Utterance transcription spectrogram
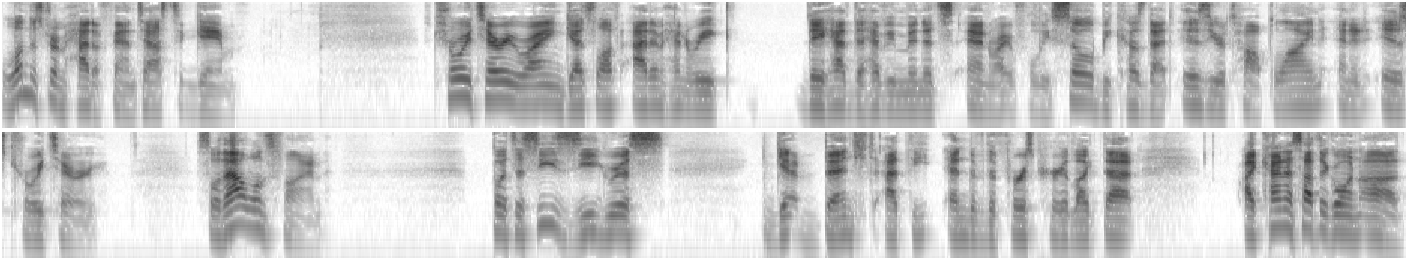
Lundestrom had a fantastic game. Troy Terry, Ryan Getzlaf, Adam Henrique, they had the heavy minutes, and rightfully so, because that is your top line, and it is Troy Terry. So that one's fine. But to see Zegras get benched at the end of the first period like that, I kind of sat there going, ah,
